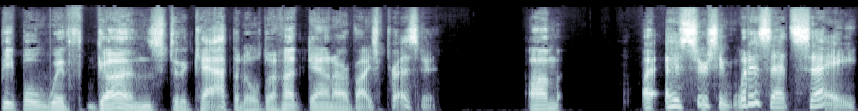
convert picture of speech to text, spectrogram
people with guns to the Capitol to hunt down our vice president. Um, I, seriously, what does that say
